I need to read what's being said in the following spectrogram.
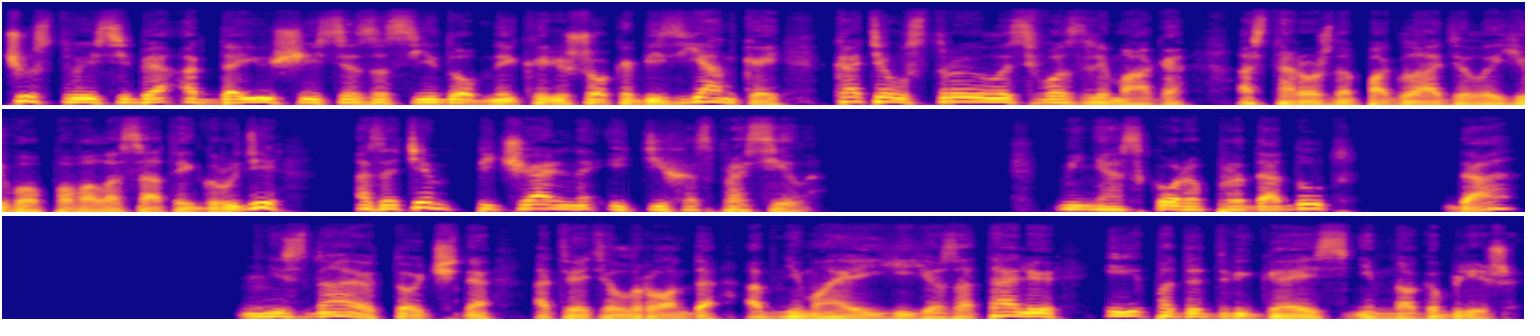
Чувствуя себя отдающейся за съедобный корешок обезьянкой, Катя устроилась возле мага, осторожно погладила его по волосатой груди, а затем печально и тихо спросила. «Меня скоро продадут, да?» «Не знаю точно», — ответил Ронда, обнимая ее за талию и пододвигаясь немного ближе.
